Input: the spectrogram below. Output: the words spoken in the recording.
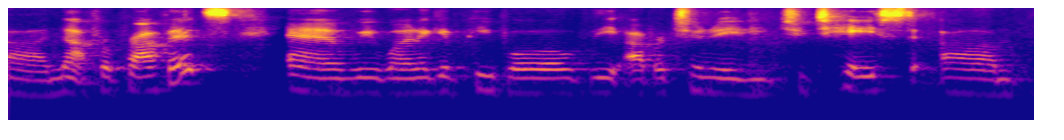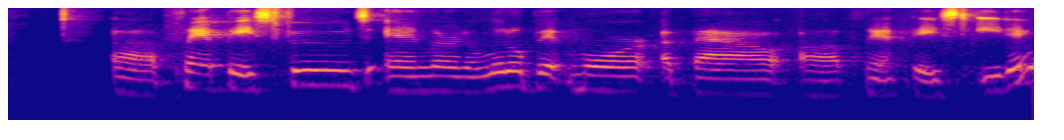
uh, not for profits, and we want to give people the opportunity to taste um, uh, plant based foods and learn a little bit more about uh, plant based eating.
